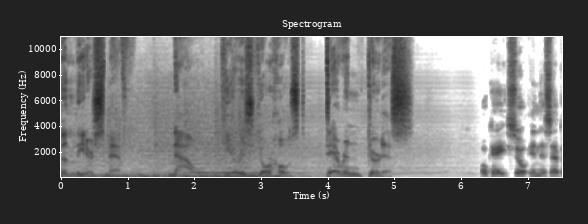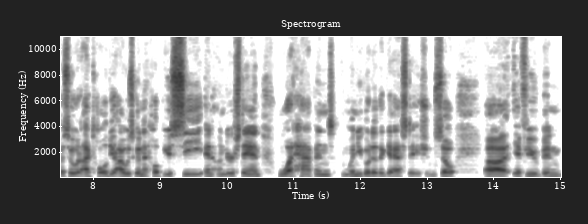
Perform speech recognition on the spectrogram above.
The Leadersmith. Now, here is your host, Darren Gerdes. Okay, so in this episode, I told you I was going to help you see and understand what happens when you go to the gas station. So, uh, if you've been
